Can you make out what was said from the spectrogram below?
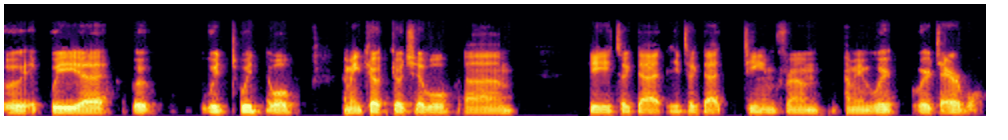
we we, uh, we we we well, I mean, Co- Coach Hybl, um, he took that he took that team from. I mean, we're we're terrible,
